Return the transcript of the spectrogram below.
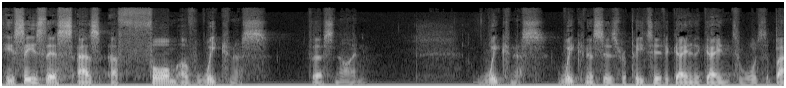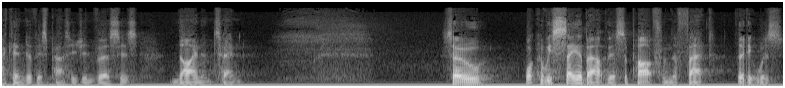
He sees this as a form of weakness, verse 9. Weakness. Weakness is repeated again and again towards the back end of this passage in verses 9 and 10. So, what can we say about this apart from the fact that it was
